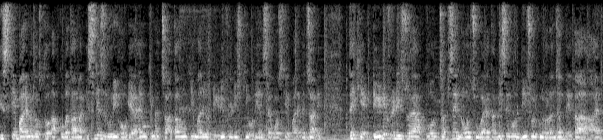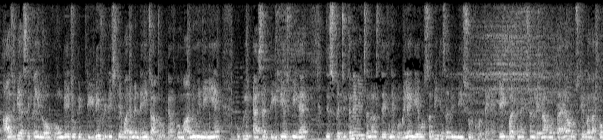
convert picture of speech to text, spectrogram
इसके बारे में दोस्तों, आपको बताना इसलिए ज़रूरी हो गया है, क्योंकि मैं चाहता हूँ कि हमारे जो डीडी फ्रीडिश की ऑडियंस है, वो उसके बारे में जाने। देखिए डीडी फ्री जो है आपको जब से लॉन्च हुआ है, तभी से वो निःशुल्क मनोरंजन देता आ रहा है। आज भी ऐसे कई लोग होंगे जो कि डीडी फ्री के बारे में नहीं जागरूक है। उनको मालूम ही नहीं है क्योंकि ऐसा डीटीएच भी है जिसपे जितने भी चैनल्स देखने को मिलेंगे, वो सभी के सभी निःशुल्क होते हैं। एक बार कनेक्शन लेना होता है और उसके बाद आपको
